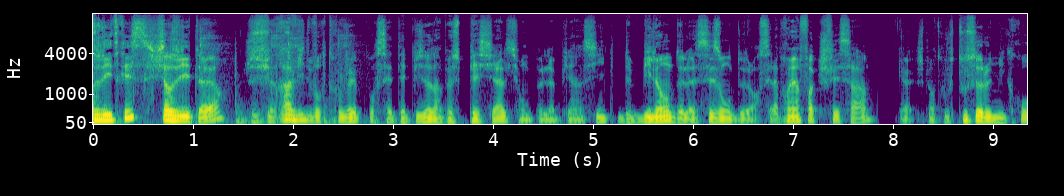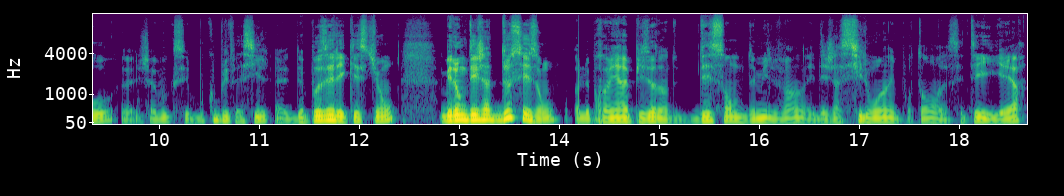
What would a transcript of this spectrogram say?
auditrices, chers auditeurs, je suis ravi de vous retrouver pour cet épisode un peu spécial, si on peut l'appeler ainsi, de bilan de la saison 2. Alors c'est la première fois que je fais ça, euh, je me retrouve tout seul au micro. Euh, j'avoue que c'est beaucoup plus facile euh, de poser les questions. Mais donc déjà deux saisons. Le premier épisode hein, de décembre 2020 est déjà si loin et pourtant c'était hier.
